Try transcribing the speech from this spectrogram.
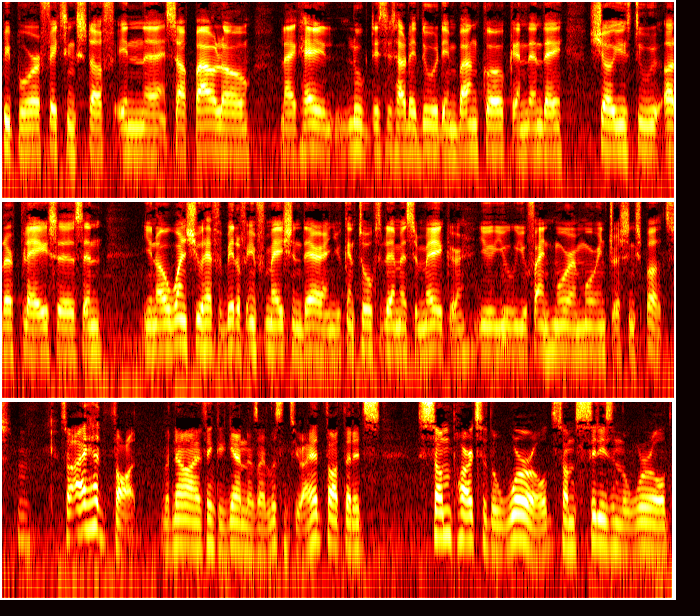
people who are fixing stuff in uh, Sao Paulo, like, hey, look, this is how they do it in Bangkok, and then they show you to other places and. You know, once you have a bit of information there and you can talk to them as a maker, you, you, you find more and more interesting spots. So I had thought, but now I think again as I listen to you, I had thought that it's some parts of the world, some cities in the world,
